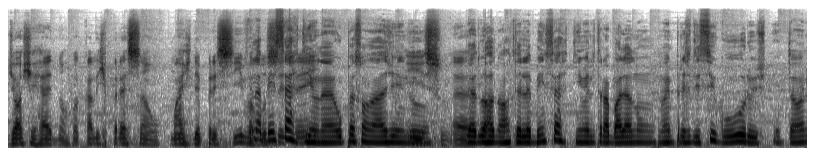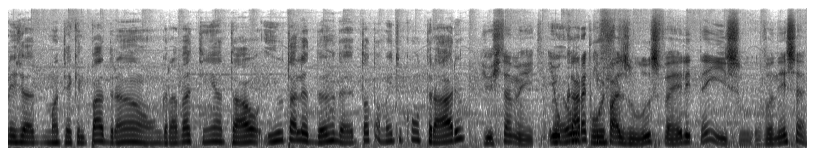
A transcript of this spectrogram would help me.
Josh Rednor com aquela expressão mais depressiva, Ele é bem certinho, tem... né? O personagem do, Isso, de é. Edward Norton ele é bem certinho, ele trabalha num- numa empresa de seguros, então ele já mantém aquele padrão, gravatinha e tal. E o Tyler Durden é totalmente o contrário. Justamente. E É o o cara que faz o Lucifer, ele tem isso. O Vanessa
